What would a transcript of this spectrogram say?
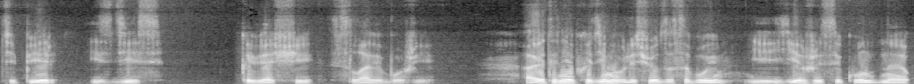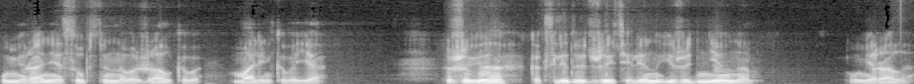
теперь и здесь, к вящей славе Божьей. А это необходимо влечет за собой и ежесекундное умирание собственного жалкого, маленького «я». Живя, как следует жить, Елена ежедневно умирала.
